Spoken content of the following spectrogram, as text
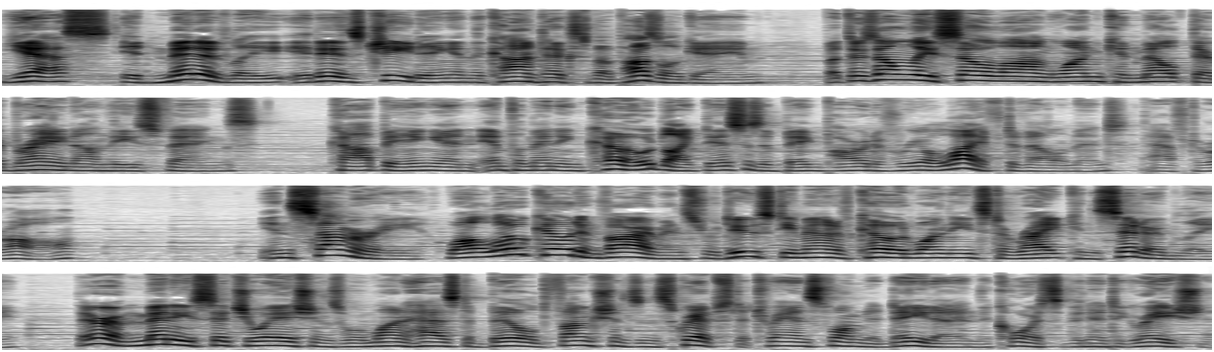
Yes, admittedly, it is cheating in the context of a puzzle game, but there's only so long one can melt their brain on these things. Copying and implementing code like this is a big part of real life development, after all. In summary, while low-code environments reduce the amount of code one needs to write considerably, there are many situations where one has to build functions and scripts to transform the data in the course of an integration.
